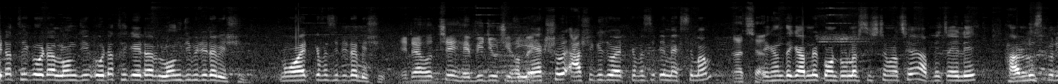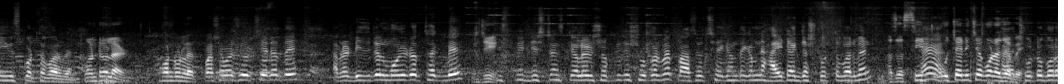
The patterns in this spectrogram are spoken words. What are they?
এটা থেকে ওটা লং ওটা থেকে এটার লং জিবিটিটা বেশি এবং ওয়েট ক্যাপাসিটিটা বেশি। এটা হচ্ছে হেভি ডিউটি হবে। একশো আশি কেজি ওয়েট ক্যাপাসিটি ম্যাক্সিমাম আচ্ছা। এখান থেকে আপনার কন্ট্রোলার সিস্টেম আছে আপনি চাইলে হার্ড লুজ করে ইউজ করতে পারবেন। কন্ট্রোলার কন্ট্রোলার পাশাপাশি হচ্ছে এটাতে আপনার ডিজিটাল মনিটর থাকবে স্পিড ডিসটেন্স ক্যালোরি সব কিছু শো করবে প্লাস হচ্ছে এখান থেকে আপনি হাইট অ্যাডজাস্ট করতে পারবেন। আচ্ছা সিট হ্যাঁ। উঁচা নিচে করা যাবে? হ্যাঁ, ছোট বড়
